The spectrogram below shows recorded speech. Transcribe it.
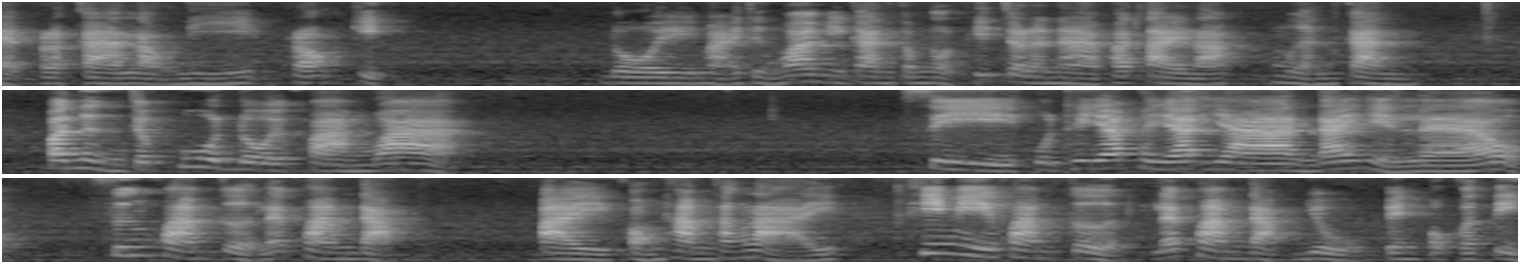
8 ประการเหล่านี้ เพราะกิจ โดยหมายถึงว่ามีการกำหนดพิจารณาพระไตรลักษณ์เหมือนกัน ประหนึ่งจะพูดโดยความว่า 4. อุทยพยญาณได้เห็นแล้ว ซึ่งความเกิดและความดับ ไปของธรรมทั้งหลาย ที่มีความเกิดและความดับอยู่เป็นปกติ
